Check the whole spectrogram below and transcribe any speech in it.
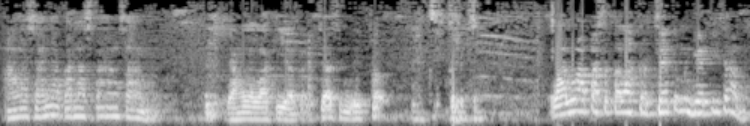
Alasannya karena sekarang sama. Yang lelaki ya kerja, sing kerja. Lalu apa setelah kerja itu menjadi sama?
